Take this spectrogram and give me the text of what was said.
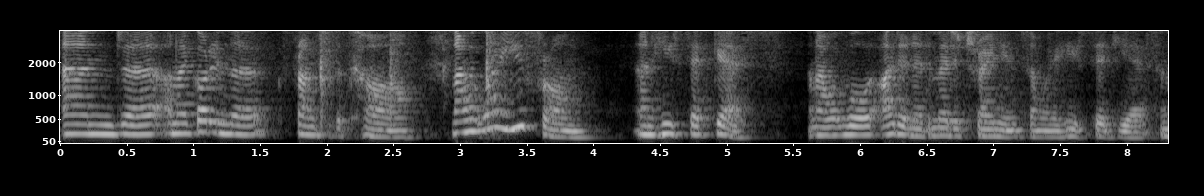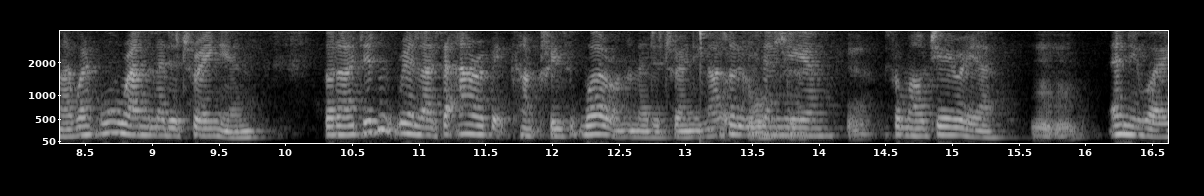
And uh, and I got in the front of the car and I went, Where are you from? And he said, Guess. And I went, Well, I don't know, the Mediterranean somewhere. He said, Yes. And I went all around the Mediterranean, but I didn't realise that Arabic countries were on the Mediterranean. I Of thought it was only yeah. um, Yeah. from Algeria. Mhm. Anyway,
